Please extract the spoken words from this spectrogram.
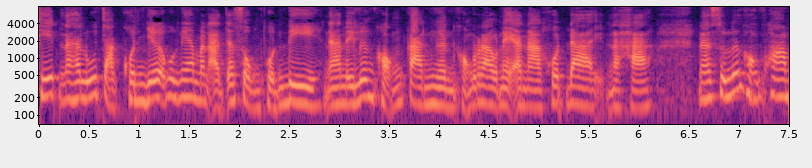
ชิดนะคะรู้จักคนเยอะพวกนี้มันอาจจะส่งผลดีนะในเรื่องของการเงินของเราในอนาคตได้นะคะ นะส่วนเรื่องของความ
